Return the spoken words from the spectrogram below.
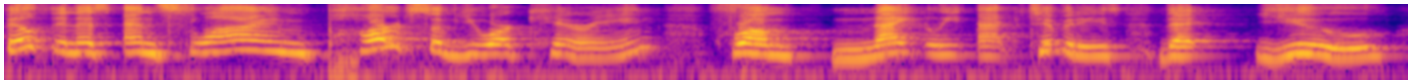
filthiness and slime parts of you are carrying from nightly activities that you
